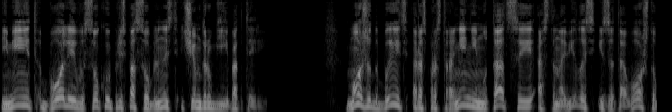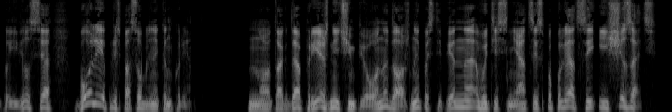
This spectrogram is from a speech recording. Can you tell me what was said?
имеет более высокую приспособленность, чем другие бактерии. Может быть, распространение мутации остановилось из-за того, что появился более приспособленный конкурент. Но тогда прежние чемпионы должны постепенно вытесняться из популяции и исчезать.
